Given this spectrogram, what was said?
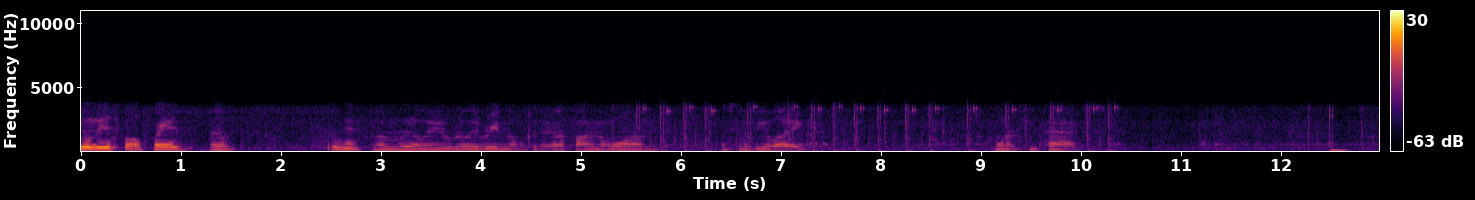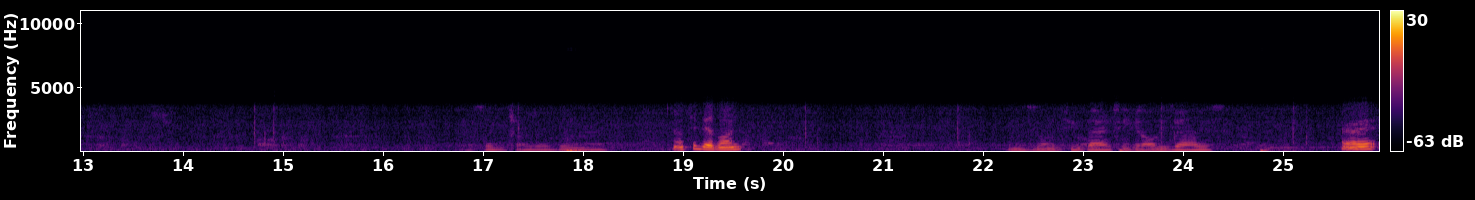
You want me to scroll for you? No. Okay. I'm really, really reading them because I gotta find the one that's gonna be like one or two packs. Is it Charizard doing that? That's a good one. And this is only two packs, and you get all these guys. Alright.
